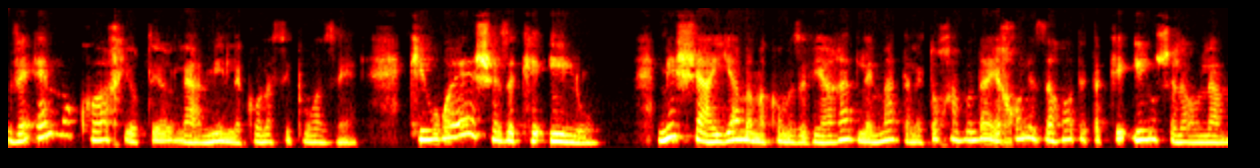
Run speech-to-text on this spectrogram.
ואין לו כוח יותר להאמין לכל הסיפור הזה, כי הוא רואה שזה כאילו. מי שהיה במקום הזה וירד למטה, לתוך העבודה, יכול לזהות את הכאילו של העולם,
